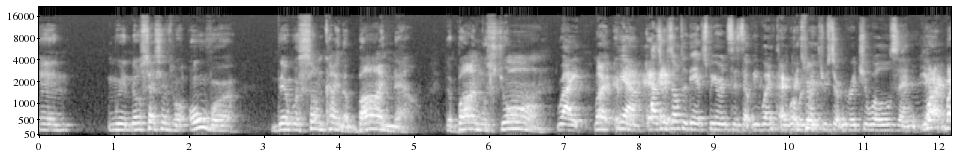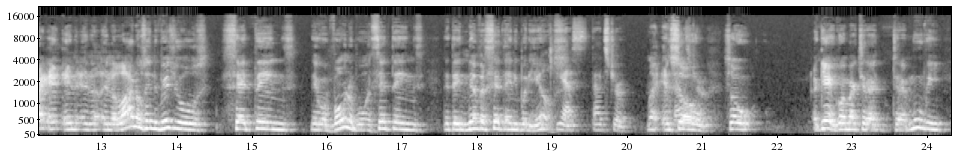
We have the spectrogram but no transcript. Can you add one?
and when those sessions were over, there was some kind of bond now. The bond was strong. Right. Like Yeah, and- as a result of the experiences that we went through, where we went through certain rituals and yeah. Right, right, and, and, and, and a lot of those individuals said things, they were vulnerable and said things that they never said to anybody else. Yes, that's true. Right, and That's so, true. so, again, going back to that to that movie,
